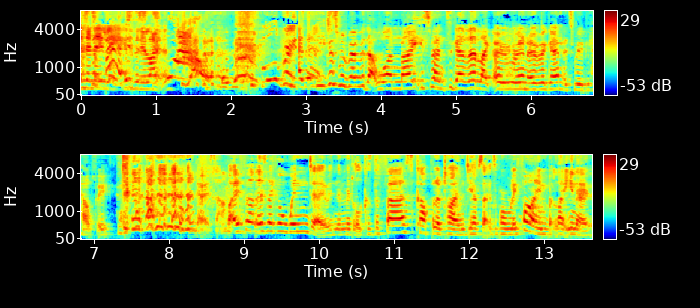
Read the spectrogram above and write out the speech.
and then they leave, and then you're like, wow. More great and then you just remember that one night you spent together, like over and over again. It's really healthy. no, it sounds. But I felt there's like a window in the middle because the first couple of times you have sex are probably fine, but like you know,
